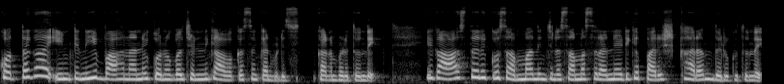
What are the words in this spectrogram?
కొత్తగా ఇంటిని వాహనాన్ని కొనుగోలు చేయడానికి అవకాశం కనబడి కనబడుతుంది. ఇక ఆస్తులకు సంబంధించిన సమస్యలన్నిటికీ పరిష్కారం దొరుకుతుంది.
